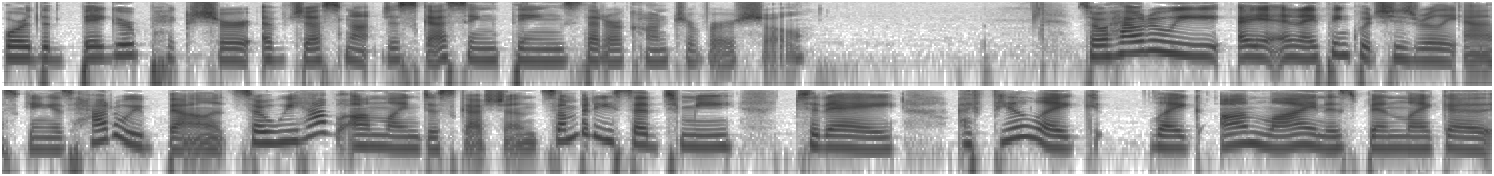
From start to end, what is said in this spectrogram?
or the bigger picture of just not discussing things that are controversial. So how do we? I, and I think what she's really asking is how do we balance? So we have online discussion. Somebody said to me today, I feel like like online has been like a,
